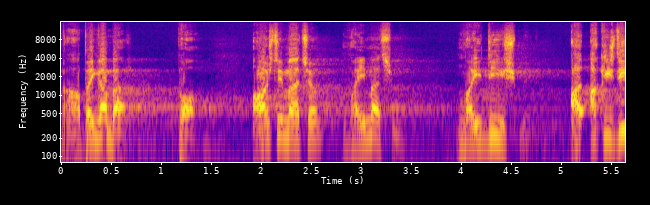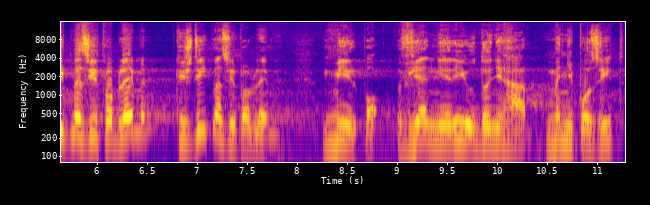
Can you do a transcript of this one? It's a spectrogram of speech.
A pejgamber? Po. A është i meçëm? Ma i meçmi. Ma i dishmi. A, a kish ditë me zgjidh problemin? Kish ditë me zgjidh problemin. Mirëpo, vjen njeriu ndonjëherë me një pozit,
